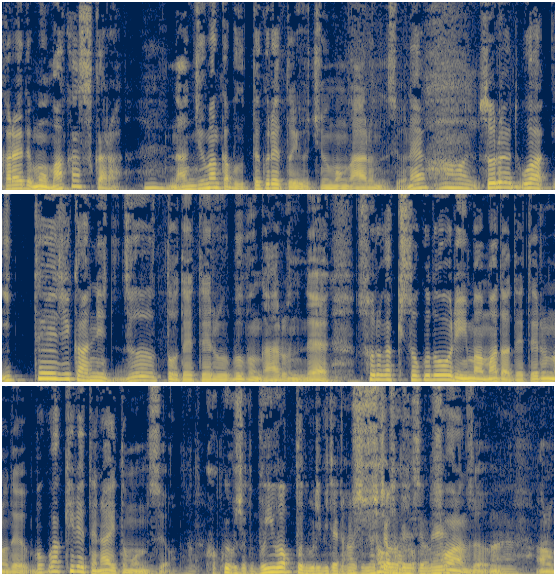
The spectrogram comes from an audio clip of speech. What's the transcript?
計らいでもう任すから、何十万株売ってくれという注文があるんですよね。はい、それは一定時間にずっと出てる部分があるんで、それが規則通り今まだ出てるので、僕は切れてないと思うんですよ。かっこよくちょっと V ワップの売りみたいな話になっちゃうわけですよね。そうなんですよ。はい、あの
